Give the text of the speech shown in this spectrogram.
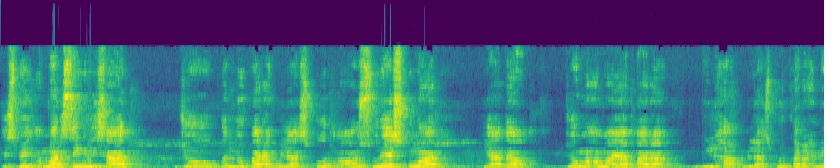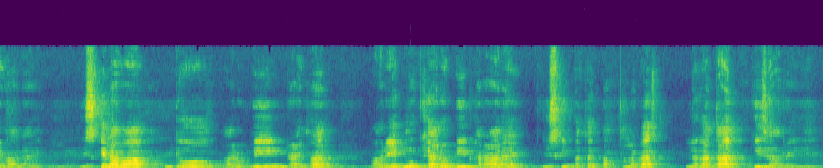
जिसमें अमर सिंह निषाद, जो बंधुपारा बिलासपुर और सुरेश कुमार यादव जो महामाया पारा बिल्हा, बिलासपुर का रहने वाला है। इसके अलावा दो आरोपी ड्राइवर और एक मुख्य आरोपी फरार है, जिसकी पता लगातार की जा रही है।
